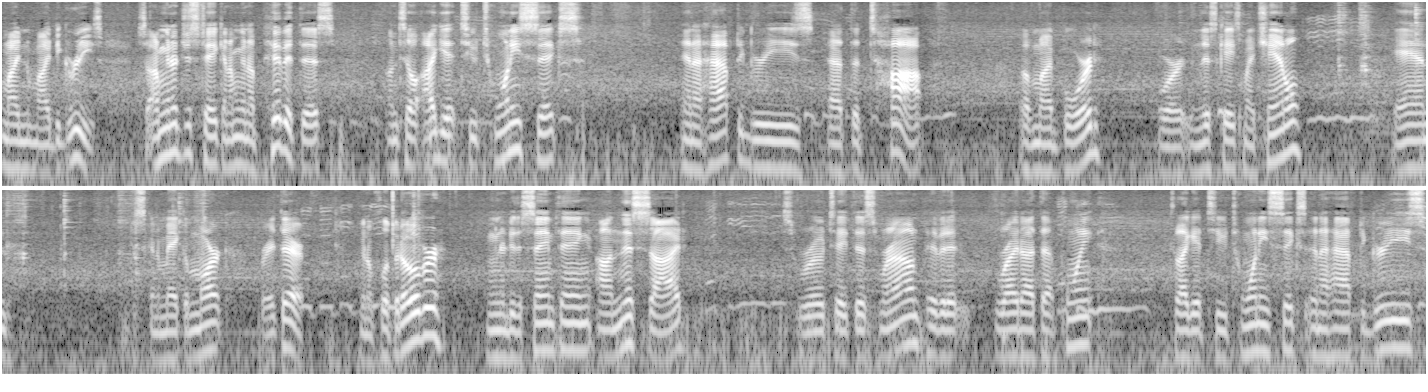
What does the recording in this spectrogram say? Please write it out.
my, my degrees. So I'm gonna just take and I'm gonna pivot this until I get to 26 and a half degrees at the top of my board, or in this case, my channel. And just gonna make a mark right there. I'm gonna flip it over. I'm gonna do the same thing on this side. Just rotate this around, pivot it right at that point until I get to 26 and a half degrees.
